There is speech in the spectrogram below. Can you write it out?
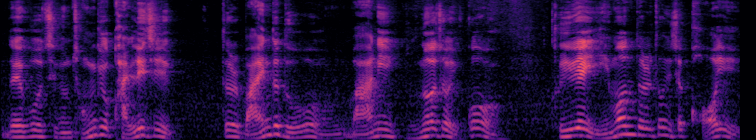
내부 지금 정규 관리직들 마인드도 많이 무너져 있고 그 이외 임원들도 이제 거의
